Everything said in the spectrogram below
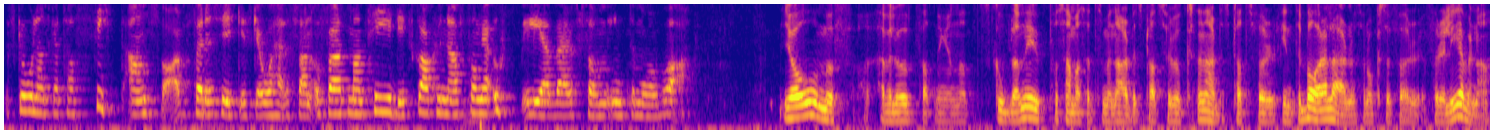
skolan ska ta sitt ansvar för den psykiska ohälsan och för att man tidigt ska kunna fånga upp elever som inte mår bra? Jag och MUF är väl uppfattningen att skolan är ju på samma sätt som en arbetsplats för vuxna, en arbetsplats för inte bara lärarna utan också för, för eleverna.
